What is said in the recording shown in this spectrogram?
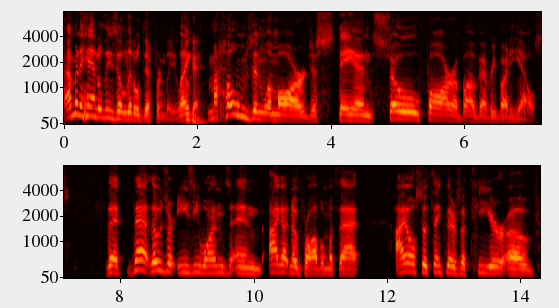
I'm going to handle these a little differently. Like okay. Mahomes and Lamar just stand so far above everybody else that that those are easy ones, and I got no problem with that. I also think there's a tier of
